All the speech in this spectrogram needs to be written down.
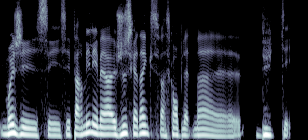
Moi, j'ai, c'est, c'est parmi les meilleurs, jusqu'à temps qu'ils se fassent complètement euh, buter.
